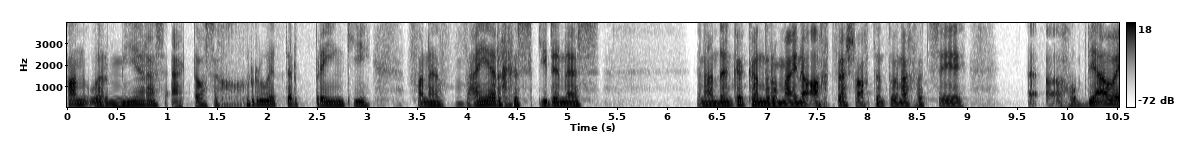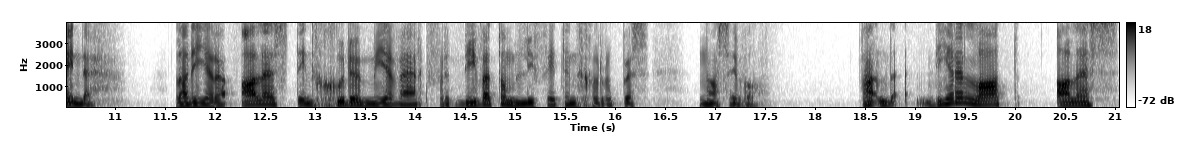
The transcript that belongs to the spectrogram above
gaan oor meer as ek. Daar's 'n groter prentjie van 'n wyeer geskiedenis. En dan dink ek aan Romeine 8 vers 28 wat sê uh, op die einde laat die Here alles ten goeie meewerk vir die wat hom liefhet en geroep is na sy wil. Die Here laat alles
